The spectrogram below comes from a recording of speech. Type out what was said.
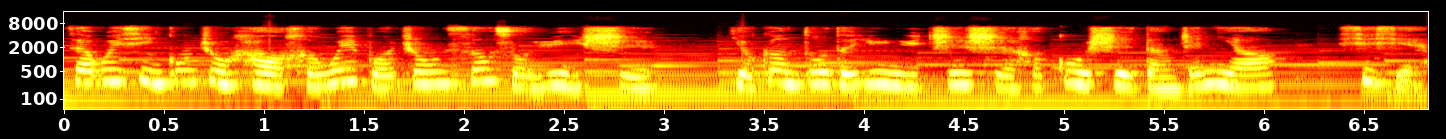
在微信公众号和微博中搜索“孕氏”，有更多的孕育知识和故事等着你哦。谢谢。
